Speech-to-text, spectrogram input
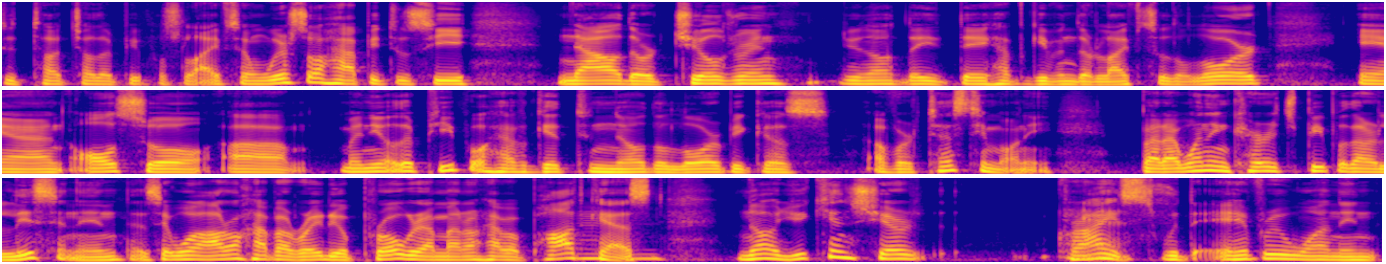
to touch other people's lives, and we're so happy to see now their children. You know, they they have given their lives to the Lord, and also um, many other people have get to know the Lord because of our testimony. But I want to encourage people that are listening and say, "Well, I don't have a radio program, I don't have a podcast." No, you can share Christ Yes. with everyone in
